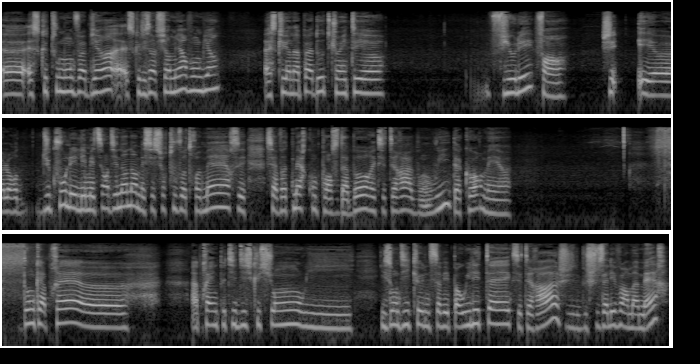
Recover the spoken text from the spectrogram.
Euh, Est-ce que tout le monde va bien? Est-ce que les infirmières vont bien? Est-ce qu'il y en a pas d'autres qui ont été euh, violées? Et euh, alors, du coup, les, médecins ont dit non, non, mais c'est surtout votre mère, c'est à votre mère qu'on pense d'abord, etc. Bon, oui, d'accord, mais. Donc, après, une petite discussion où ils, ont dit qu'ils ne savaient pas où il était, etc., je suis allée voir ma mère.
